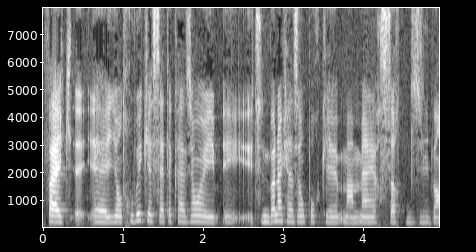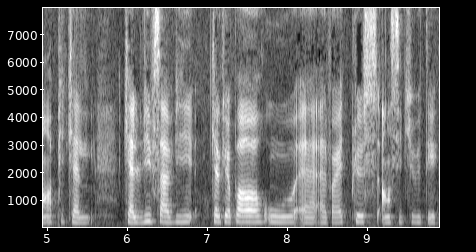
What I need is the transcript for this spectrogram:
Fait que, euh, ils ont trouvé que cette occasion est- est une bonne occasion pour que ma mère sorte du Liban puis qu'elle qu'elle vive sa vie quelque part où euh, elle va être plus en sécurité.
